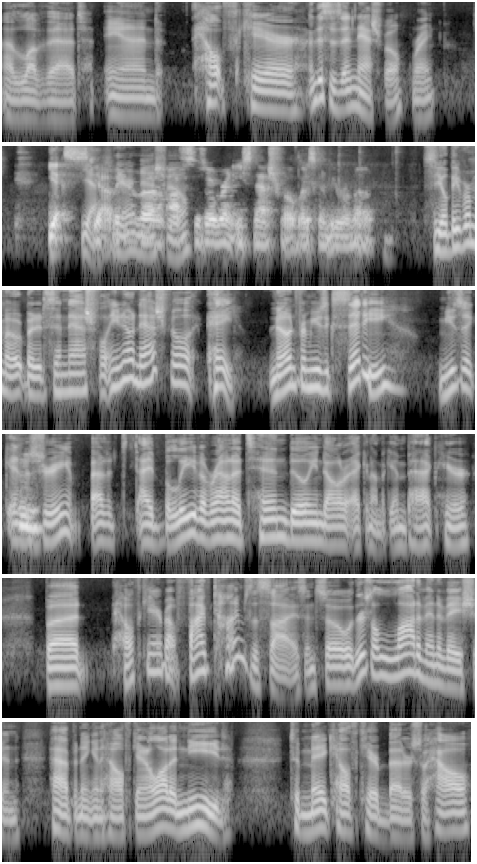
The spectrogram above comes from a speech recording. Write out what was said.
I love that. And healthcare, and this is in Nashville, right? Yes. Yeah, yeah here in Nashville. offices over in East Nashville, but it's going to be remote. So you'll be remote, but it's in Nashville. You know, Nashville, hey, known for Music City, music mm-hmm. industry, mm-hmm. about a, I believe around a ten billion dollar economic impact here, but healthcare about five times the size. And so there's a lot of innovation happening in healthcare and a lot of need to make healthcare better. So, how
